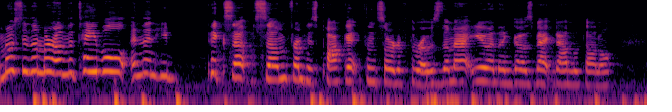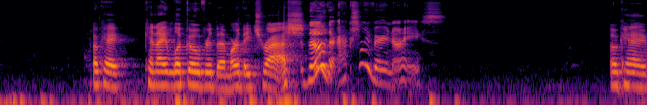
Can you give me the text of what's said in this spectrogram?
most of them are on the table, and then he picks up some from his pockets and sort of throws them at you, and then goes back down the tunnel. Okay. Can I look over them? Are they trash? No, they're actually very nice. Okay.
